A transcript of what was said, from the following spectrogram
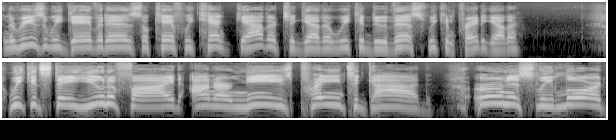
And the reason we gave it is okay, if we can't gather together, we can do this. We can pray together. We could stay unified on our knees, praying to God earnestly, Lord,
